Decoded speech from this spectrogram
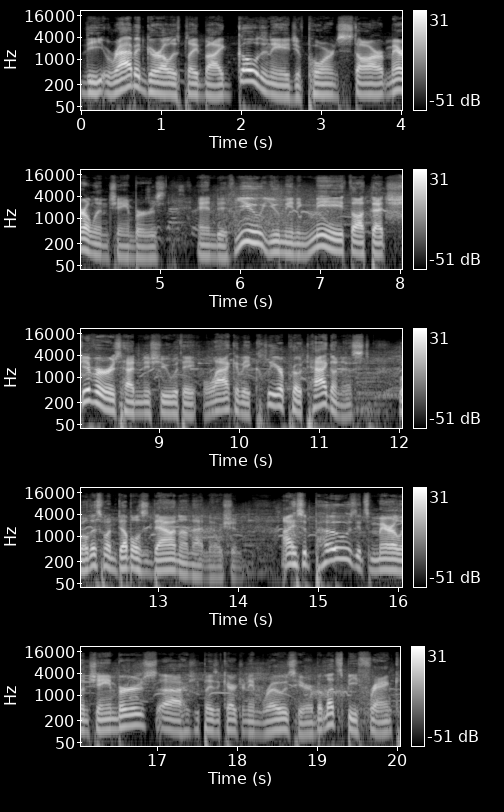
The Rabid Girl is played by Golden Age of Porn star Marilyn Chambers. And if you, you meaning me, thought that Shivers had an issue with a lack of a clear protagonist, well, this one doubles down on that notion. I suppose it's Marilyn Chambers. Uh, she plays a character named Rose here, but let's be frank.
